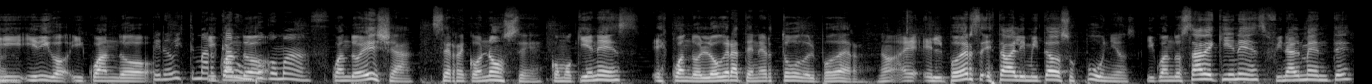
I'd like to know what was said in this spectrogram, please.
Y, y digo, y cuando... Pero, viste, y marcar cuando- un poco más. cuando ella se reconoce como quien es, es cuando logra tener todo el poder. ¿no? Eh, El poder estaba limitado a sus puños. Y cuando sabe quién es, finalmente,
